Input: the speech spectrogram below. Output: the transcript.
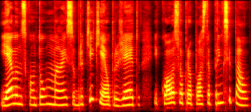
e ela nos contou mais sobre o que é o projeto e qual a sua proposta principal.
